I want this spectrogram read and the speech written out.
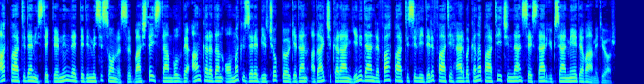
AK Parti'den isteklerinin reddedilmesi sonrası başta İstanbul ve Ankara'dan olmak üzere birçok bölgeden aday çıkaran Yeniden Refah Partisi lideri Fatih Erbakan'a parti içinden sesler yükselmeye devam ediyor.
